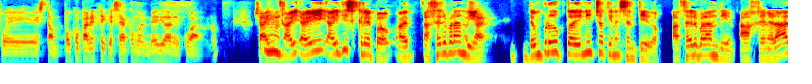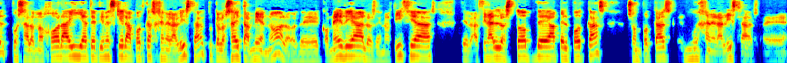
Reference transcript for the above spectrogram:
pues tampoco parece que sea como el medio adecuado, ¿no? O sea, hay- Mm, Ahí, ahí- ahí discrepo. Hacer o branding sea, de un producto de nicho tiene sentido. Hacer branding a general, pues a lo mejor ahí ya te tienes que ir a podcast generalistas, porque los hay también, ¿no? A los de comedia, a los de noticias. Eh, Al final los top de Apple Podcast son podcasts muy generalistas. eh,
